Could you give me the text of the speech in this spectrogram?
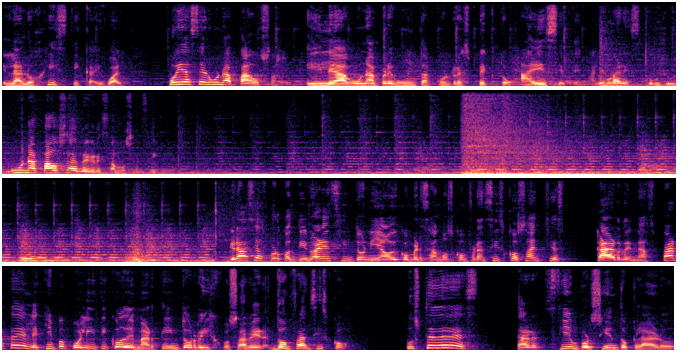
la logística igual. Voy a hacer una pausa y le hago una pregunta con respecto a ese tema. ¿Le parece? Una pausa y regresamos enseguida. Gracias por continuar en sintonía. Hoy conversamos con Francisco Sánchez Cárdenas, parte del equipo político de Martín Torrijos. A ver, don Francisco, usted debe estar 100% claro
